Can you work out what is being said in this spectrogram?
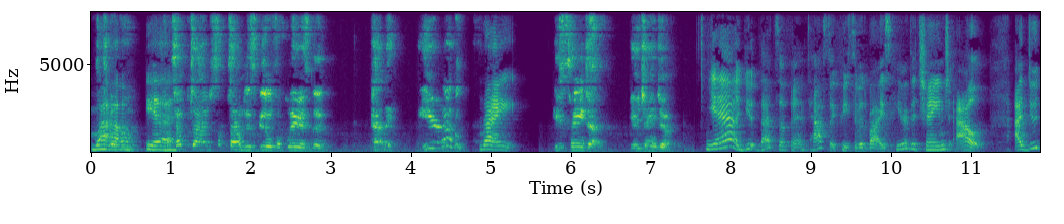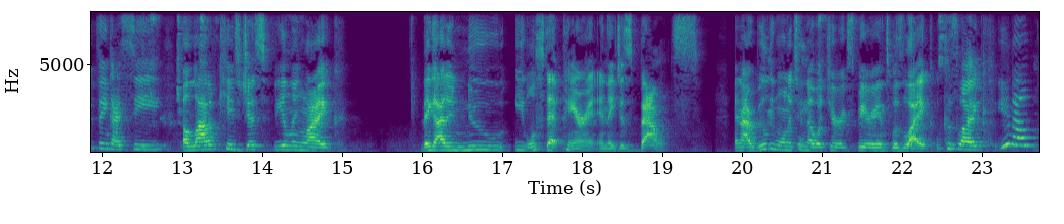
Wow. Yeah. sometimes sometimes it's good for players to kind of hear it out. Right. Hear change out. Hear change out. Yeah, you, that's a fantastic piece of advice. Hear the change out. I do think I see a lot of kids just feeling like they got a new evil step parent and they just bounce. And I really wanted to know what your experience was like because, like, you know,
